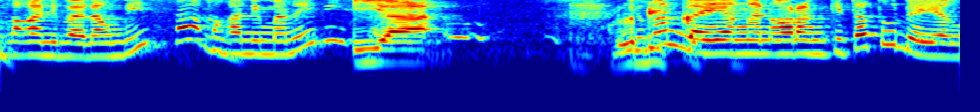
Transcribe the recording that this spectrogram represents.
makan di padang bisa, makan di mana bisa. Iya. Lebih Cuman bayangan orang kita tuh udah yang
